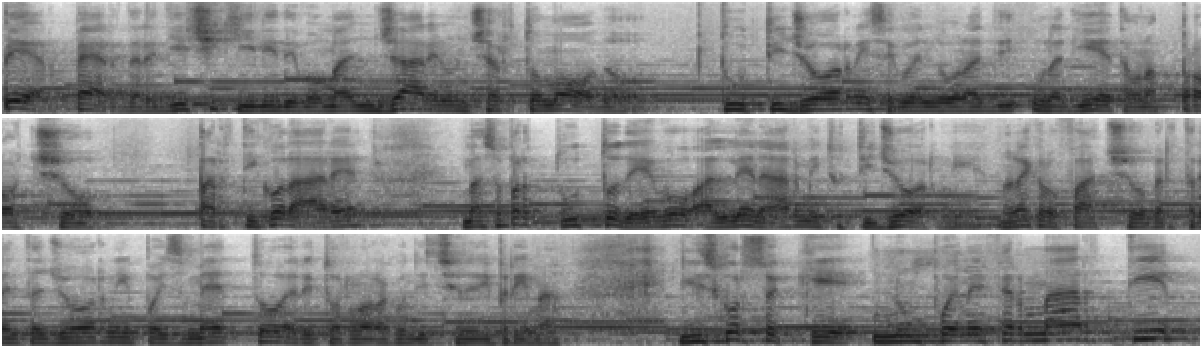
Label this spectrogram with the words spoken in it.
Per perdere 10 kg devo mangiare in un certo modo tutti i giorni seguendo una, di- una dieta, un approccio particolare, ma soprattutto devo allenarmi tutti i giorni. Non è che lo faccio per 30 giorni, poi smetto e ritorno alla condizione di prima. Il discorso è che non puoi mai fermarti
